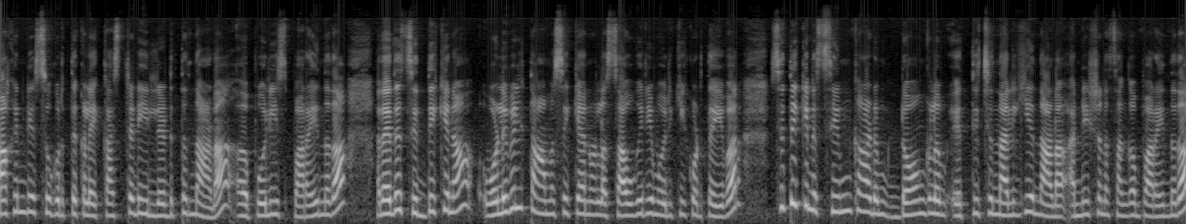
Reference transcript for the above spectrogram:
മകന്റെ സുഹൃത്തുക്കളെ കസ്റ്റഡിയിലെടുത്തെന്നാണ് പോലീസ് പറയുന്നത്. അതായത് സിദ്ദിഖിന് ഒളിവിൽ താമസിക്കാനുള്ള സൗകര്യം ഒരുക്കിക്കൊടുത്ത ഇവർ സിദ്ദിഖിന് സിം കാർഡും ഡോങ്കളും എത്തിച്ച് നൽകിയെന്നാണ് അന്വേഷണ സംഘം പറയുന്നത്.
